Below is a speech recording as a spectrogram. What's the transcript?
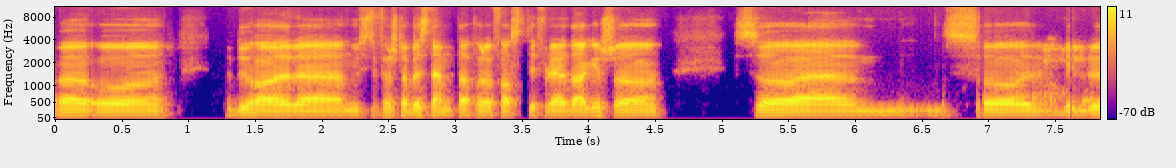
og du har, uh, hvis du først har bestemt deg for å faste i flere dager, så, så, eh, så vil du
